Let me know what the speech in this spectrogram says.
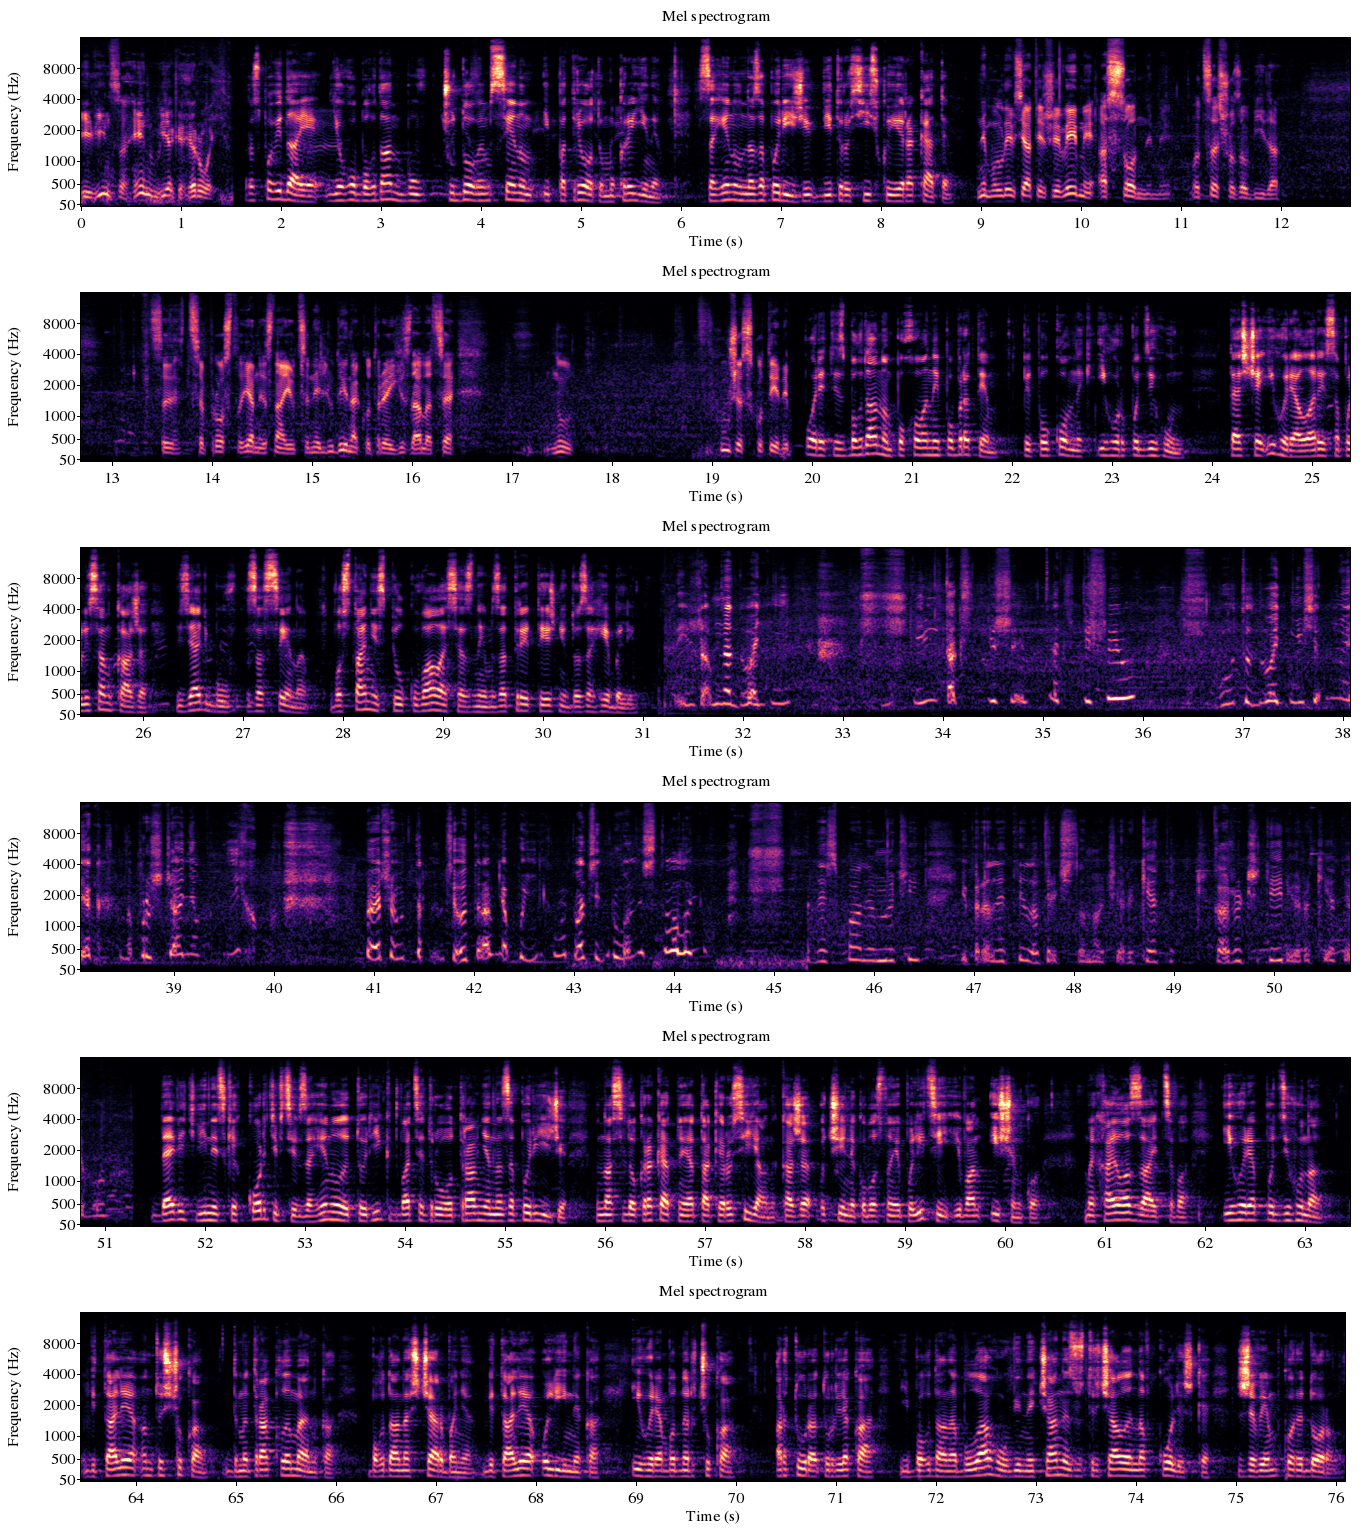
і він загинув як герой. Розповідає, його Богдан був чудовим сином і патріотом України. Загинув на Запоріжжі від російської ракети. Не могли взяти живими, а сонними. Оце що за обіда. Це, це просто, я не знаю, це не людина, яка їх здала, це ну, хуже скотини. Поряд із Богданом похований побратим, підполковник Ігор Подзігун. Теща Ігоря Лариса Полісан каже, зять був за сина. Востаннє спілкувалася з ним за три тижні до загибелі. приїжджав на два дні. І він так спішив, так спішив. Був тут два дні все одно, як на прощання їхав. 1 тр- цього травня поїхав, а 22 не стало його. Десь спали вночі і прилетіло в 3 часа ночі ракети. Кажуть, 4 ракети було. Дев'ять вінницьких кортівців загинули торік, 22 травня на Запоріжжі, внаслідок ракетної атаки росіян, каже очільник обласної поліції Іван Іщенко. Михайла Зайцева, Ігоря Подзігуна, Віталія Антощука, Дмитра Клименка, Богдана Щербаня, Віталія Олійника, Ігоря Боднарчука, Артура Турляка і Богдана Булагу вінничани зустрічали навколішки живим коридором.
